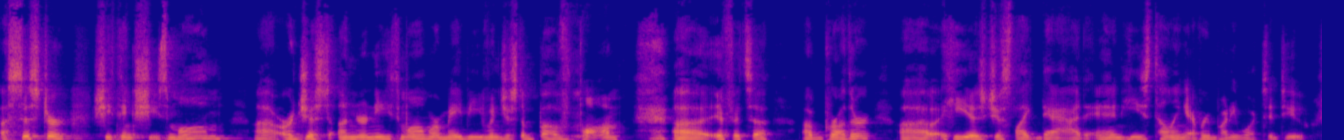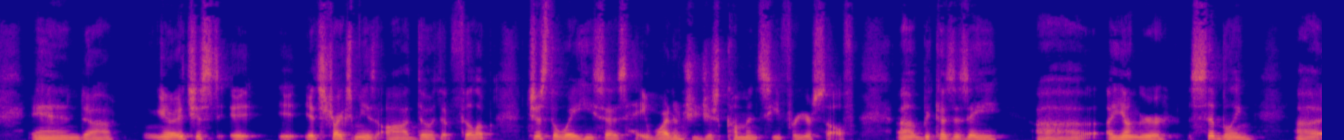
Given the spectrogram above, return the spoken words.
a sister, she thinks she's mom. Uh, or just underneath mom, or maybe even just above mom. Uh, if it's a, a brother, uh, he is just like dad, and he's telling everybody what to do. And uh, you know, it's just it, it, it strikes me as odd though that Philip, just the way he says, "Hey, why don't you just come and see for yourself?" Uh, because as a uh, a younger sibling, uh,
